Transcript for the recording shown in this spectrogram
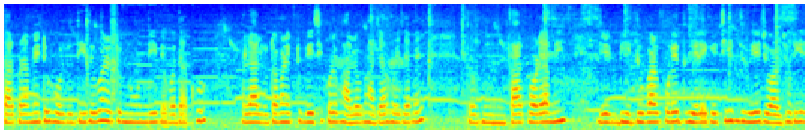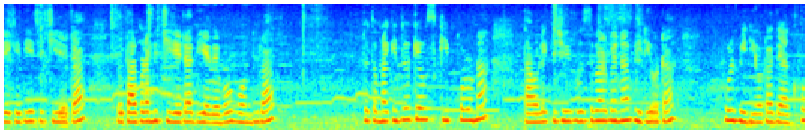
তারপর আমি একটু হলুদ দিয়ে দেবো আর একটু নুন দিয়ে দেবো, দেখো। তাহলে আলুটা আমার একটু বেশি করে ভালো ভাজা হয়ে যাবে। তো তারপরে আমি দুবার করে ধুয়ে রেখেছি, ধুয়ে জল ঝরিয়ে রেখে দিয়েছি চিড়েটা। তো তারপর আমি চিড়েটা দিয়ে দেব, বন্ধুরা। তো তোমরা কিন্তু কেউ স্কিপ করো না, তাহলে কিছুই বুঝতে পারবে না ভিডিওটা। ফুল ভিডিওটা দেখো,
